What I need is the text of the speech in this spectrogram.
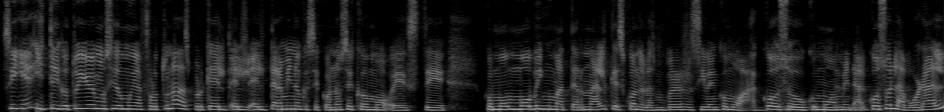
Sí, y te digo, tú y yo hemos sido muy afortunadas porque el, el, término que se conoce como este, como mobbing maternal, que es cuando las mujeres reciben como acoso o como acoso laboral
